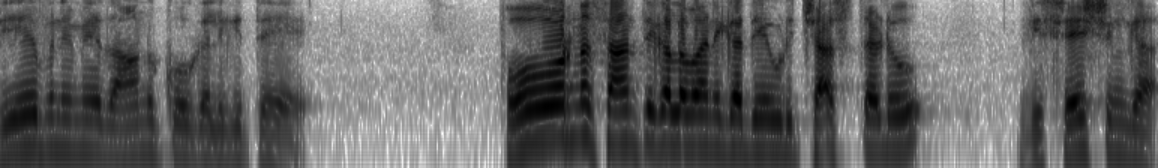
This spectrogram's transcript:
దేవుని మీద ఆనుకోగలిగితే పూర్ణ శాంతి గలవానిగా దేవుడు చేస్తాడు. విశేషంగా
